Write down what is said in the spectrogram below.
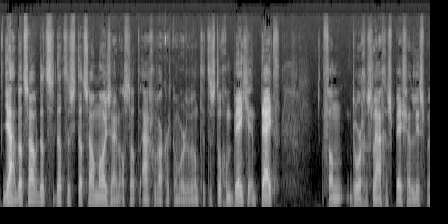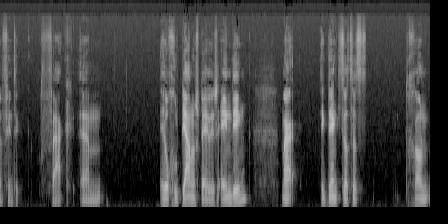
Ja, dat zou, dat, dat, is, dat zou mooi zijn als dat aangewakkerd kan worden. Want het is toch een beetje een tijd van doorgeslagen specialisme, vind ik vaak. Um, heel goed piano spelen is één ding. Maar ik denk dat het gewoon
